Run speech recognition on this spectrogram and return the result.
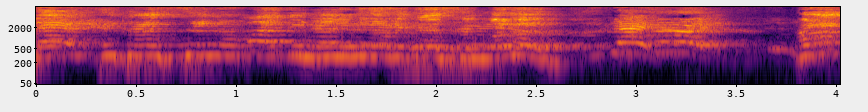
কে খিদে আসছেন আর কে কে মিলিনিয়ার হতে আসছেন বলেন। হ্যাঁ?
